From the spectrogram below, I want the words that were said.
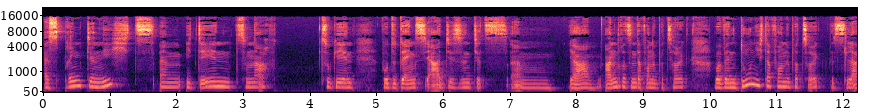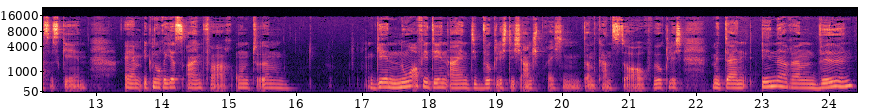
Es bringt dir nichts, ähm, Ideen zu nachzugehen, wo du denkst, ja, die sind jetzt ähm, ja, andere sind davon überzeugt. Aber wenn du nicht davon überzeugt bist, lass es gehen. Ähm, Ignoriere es einfach und ähm, geh nur auf Ideen ein, die wirklich dich ansprechen. Dann kannst du auch wirklich mit deinem inneren Willen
